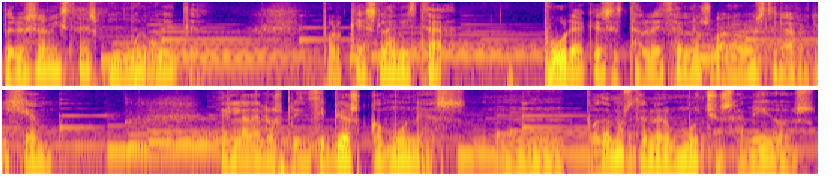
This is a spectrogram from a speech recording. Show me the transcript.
Pero esa amistad es muy bonita, porque es la amistad pura que se establece en los valores de la religión, en la de los principios comunes. Mm, podemos tener muchos amigos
